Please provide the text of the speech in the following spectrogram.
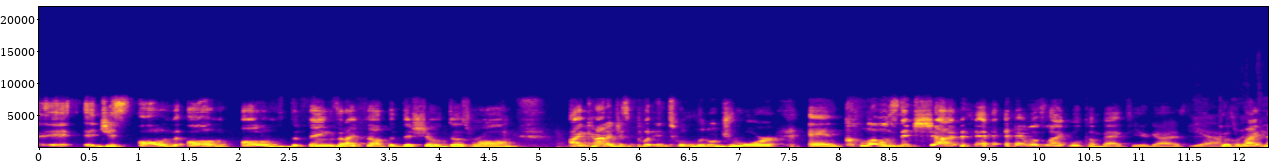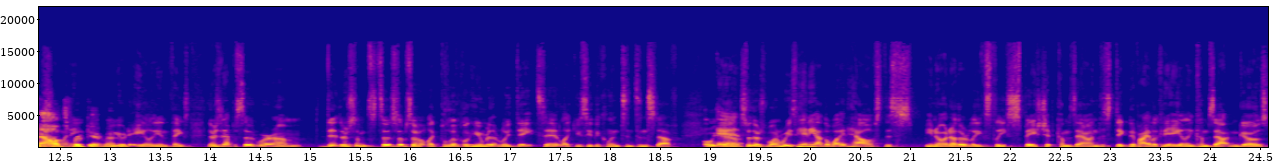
It, it just all of the, all all of the things that I felt that this show does wrong. I kind of just put into a little drawer and closed it shut and was like, "We'll come back to you guys." Yeah, because well, right now so it's forgiven. Weird alien things. There's an episode where um, there's some there's some sort of like political humor that really dates it, like you see the Clintons and stuff. Oh, yeah. And so there's one where he's handing out the White House. This you know another like sleek spaceship comes down. This dignified looking alien comes out and goes,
